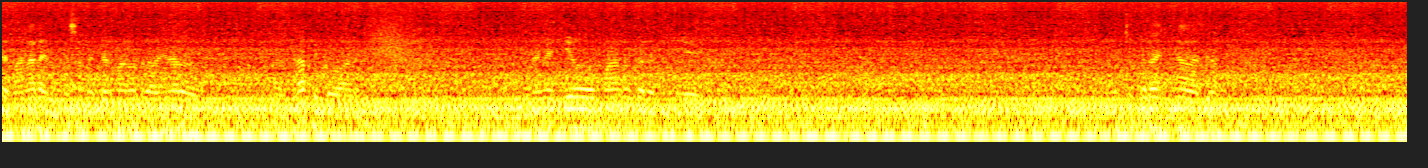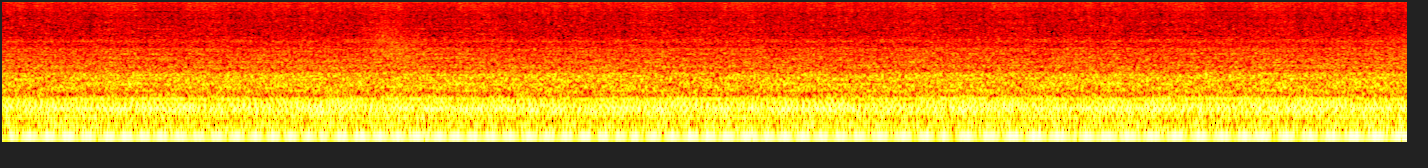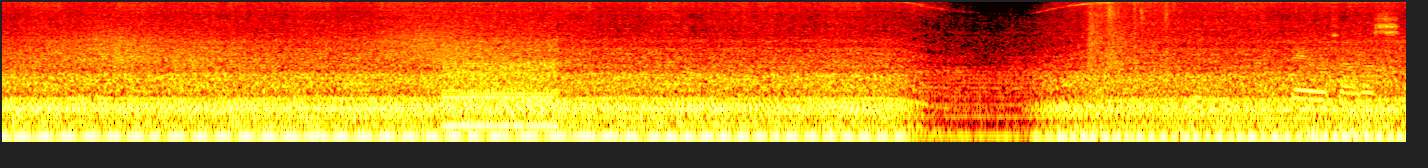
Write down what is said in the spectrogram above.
semana le empiezo a meter mano otra vez al, tráfico, ¿vale? No he metido mano, pero ni eh, no he hecho por ahí nada acá. Pero sabroso.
